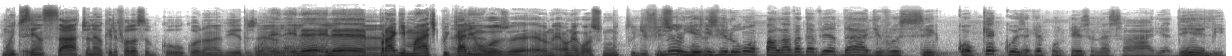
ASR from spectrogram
Muito sensato, né? O que ele falou sobre o coronavírus, né? Ele, ele é, ele é pragmático e carinhoso. É, é um- é um negócio muito difícil Não, de e ele acontecer. virou uma palavra da verdade. Você, qualquer coisa que aconteça nessa área dele,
